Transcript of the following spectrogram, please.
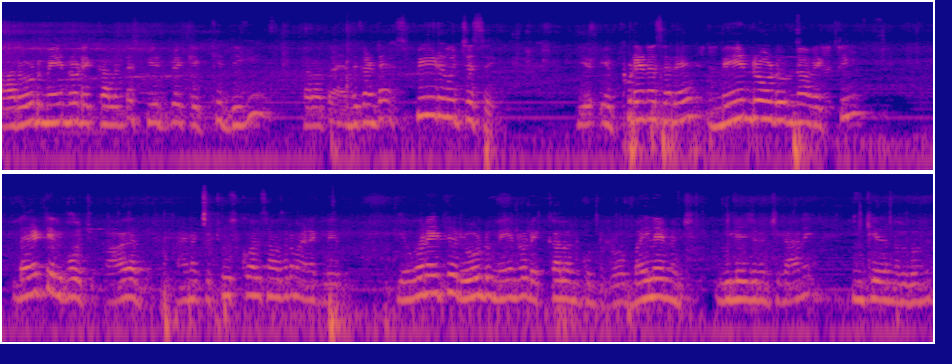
ఆ రోడ్ మెయిన్ రోడ్ ఎక్కాలంటే స్పీడ్ బ్రేక్ ఎక్కి దిగి తర్వాత ఎందుకంటే స్పీడ్ వచ్చేస్తాయి. ఎప్పుడైనా సరే మెయిన్ రోడ్ ఉన్న వ్యక్తి డైరెక్ట్ వెళ్ళిపోవచ్చు. ఆగదు. ఆయనకి చూసుకోవాల్సిన అవసరం ఆయనకు లేదు. ఎవరైతే రోడ్డు మెయిన్ రోడ్ ఎక్కాలనుకుంటారో బైలైన్ నుంచి విలేజ్ నుంచి కానీ ఇంకేదైనా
